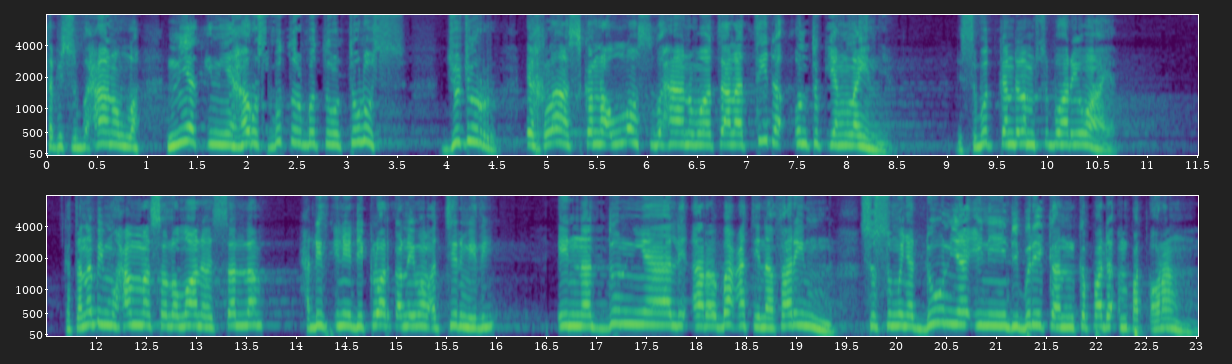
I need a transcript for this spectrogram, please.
Tapi subhanallah, niat ini harus betul-betul tulus, jujur, ikhlas karena Allah Subhanahu wa taala tidak untuk yang lainnya. Disebutkan dalam sebuah riwayat Kata Nabi Muhammad sallallahu alaihi wasallam, hadis ini dikeluarkan Imam At-Tirmizi, "Inna dunya li arba'ati nafarin." Sesungguhnya dunia ini diberikan kepada empat orang.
